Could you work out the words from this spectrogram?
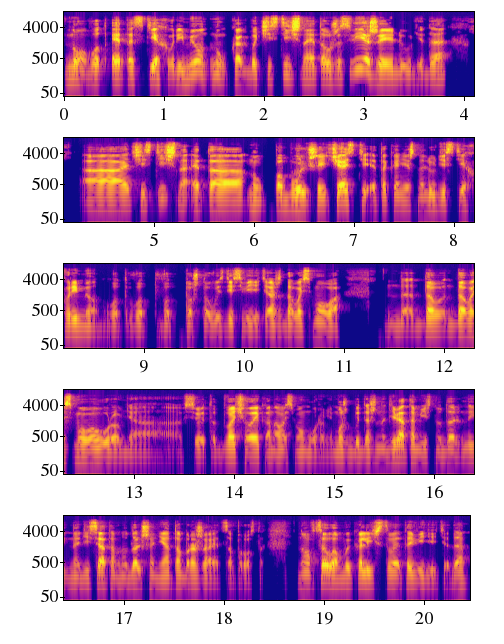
Но вот это с тех времен, ну, как бы частично это уже свежие люди, да, а частично это, ну, по большей части, это, конечно, люди с тех времен. Вот, вот, вот то, что вы здесь видите, аж до восьмого, до, до восьмого уровня все это. Два человека на восьмом уровне. Может быть, даже на девятом есть, но на десятом, но дальше не отображается просто. Но в целом вы количество это видите, да?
